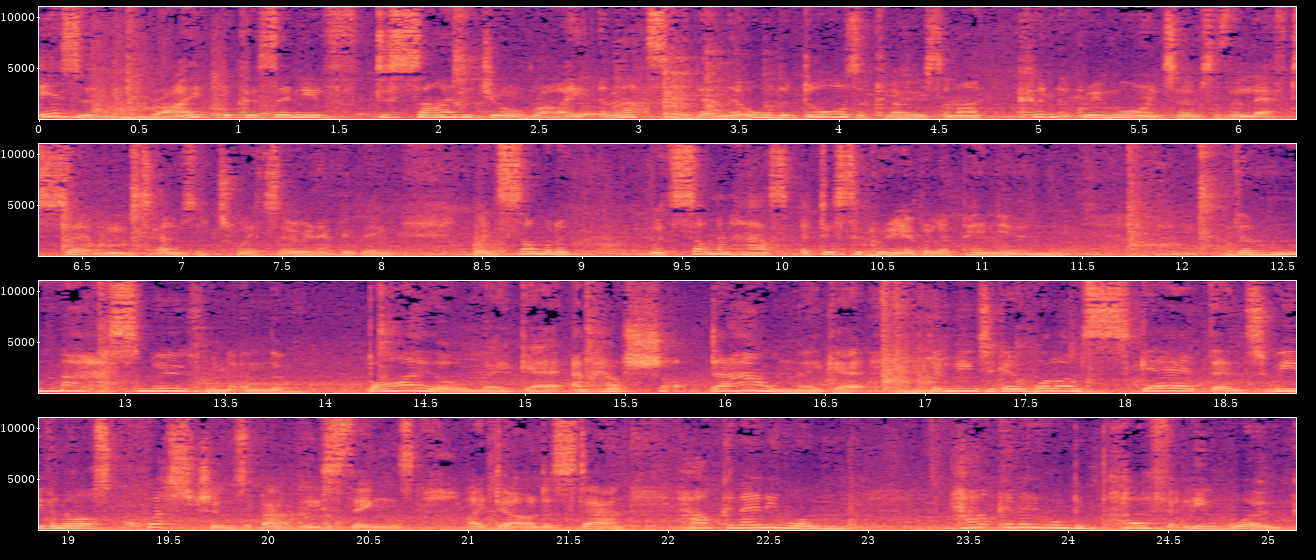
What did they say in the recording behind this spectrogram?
isn't right? Because then you've decided you're right and that's it then. All the doors are closed and I couldn't agree more in terms of the left certainly in terms of Twitter and everything. When someone when someone has a disagreeable opinion the mass movement and the bile they get and how shut down they get it means you go well I'm scared then to even ask questions about these things I don't understand. How can anyone how can anyone be perfectly woke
